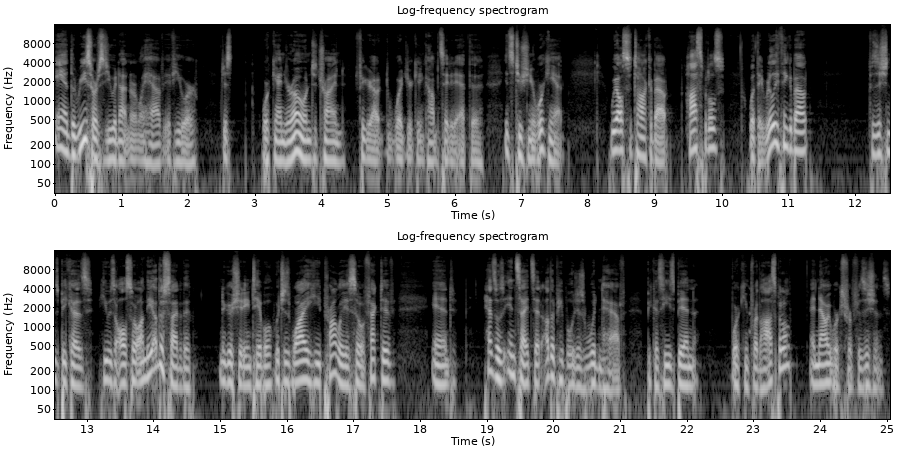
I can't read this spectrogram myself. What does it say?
and the resources you would not normally have if you were just working on your own to try and figure out what you're getting compensated at the institution you're working at. We also talk about hospitals, what they really think about physicians because he was also on the other side of the negotiating table, which is why he probably is so effective and has those insights that other people just wouldn't have because he's been working for the hospital and now he works for physicians.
